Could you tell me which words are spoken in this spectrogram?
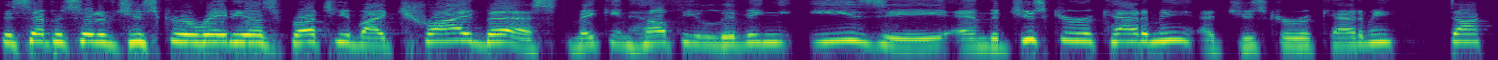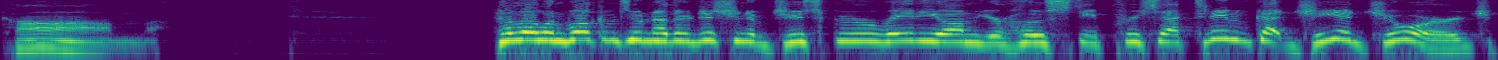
This episode of Juice Guru Radio is brought to you by Tribest, making healthy living easy, and the Juice Guru Academy at juiceguruacademy.com. Hello and welcome to another edition of Juice Guru Radio. I'm your host, Steve Prusak. Today we've got Gia George.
